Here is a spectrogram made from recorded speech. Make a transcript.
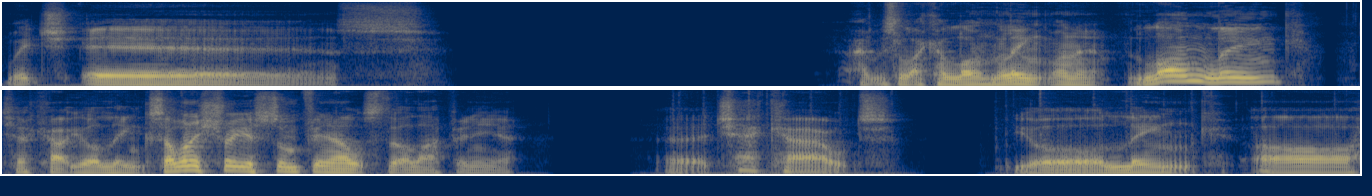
which is, it was like a long link, wasn't it? Long link. Check out your link. So I want to show you something else that'll happen here. Uh, check out your link or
